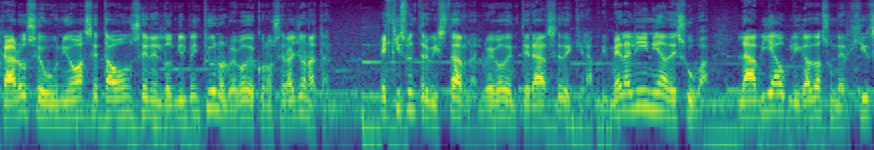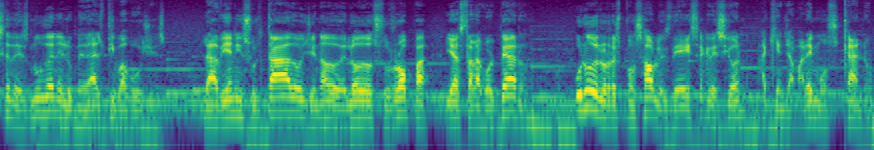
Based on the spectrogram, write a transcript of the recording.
Caro se unió a Z11 en el 2021 luego de conocer a Jonathan. Él quiso entrevistarla luego de enterarse de que la primera línea de Suba la había obligado a sumergirse desnuda en el humedal Tibabuyes. La habían insultado, llenado de lodo su ropa y hasta la golpearon. Uno de los responsables de esa agresión, a quien llamaremos Cano,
